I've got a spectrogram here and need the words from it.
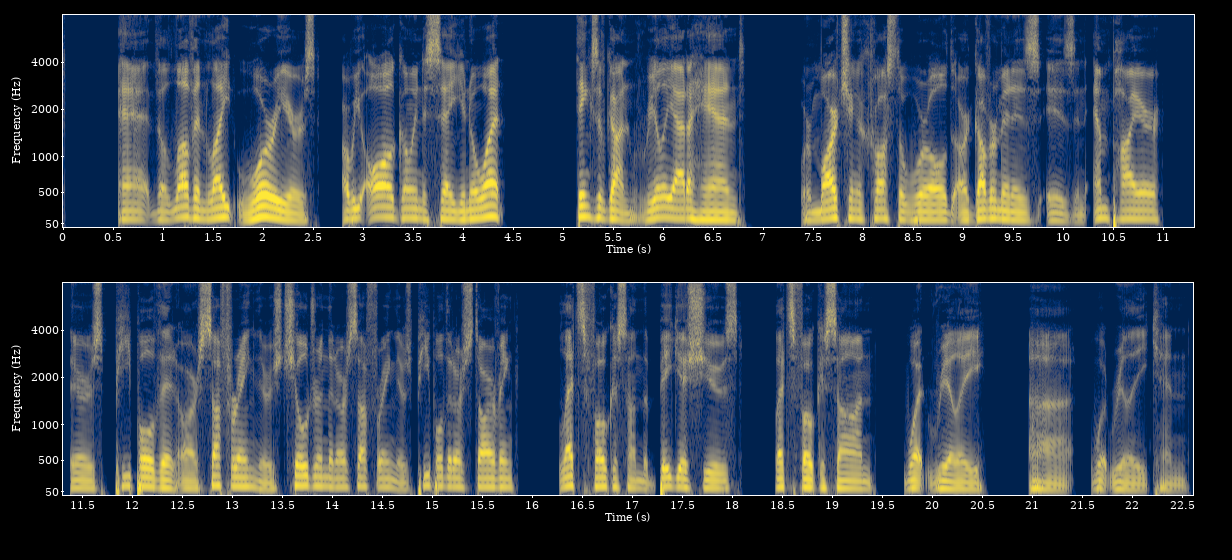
and the love and light warriors are we all going to say you know what? Things have gotten really out of hand. We're marching across the world. Our government is is an empire. There's people that are suffering. There's children that are suffering. There's people that are starving. Let's focus on the big issues. Let's focus on what really uh what really can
